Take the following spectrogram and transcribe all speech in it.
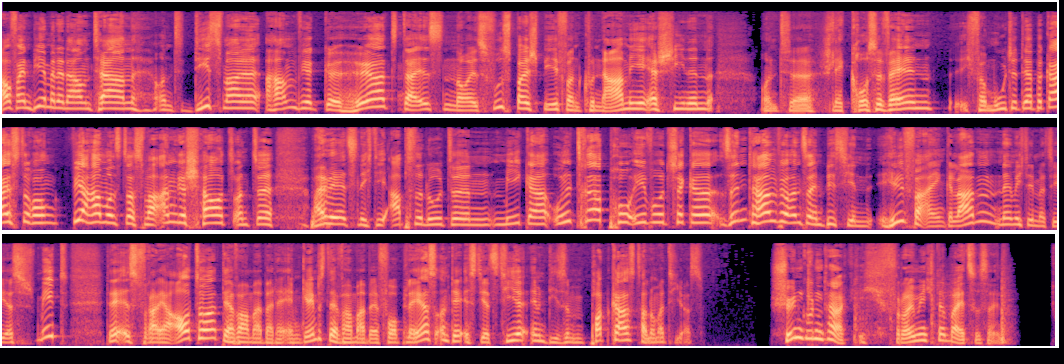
Auf ein Bier, meine Damen und Herren. Und diesmal haben wir gehört, da ist ein neues Fußballspiel von Konami erschienen und äh, schlägt große Wellen. Ich vermute der Begeisterung. Wir haben uns das mal angeschaut und äh, weil wir jetzt nicht die absoluten Mega Ultra Pro Evo Checker sind, haben wir uns ein bisschen Hilfe eingeladen, nämlich den Matthias Schmid. Der ist freier Autor, der war mal bei der M Games, der war mal bei 4 Players und der ist jetzt hier in diesem Podcast. Hallo Matthias. Schönen guten Tag. Ich freue mich dabei zu sein.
